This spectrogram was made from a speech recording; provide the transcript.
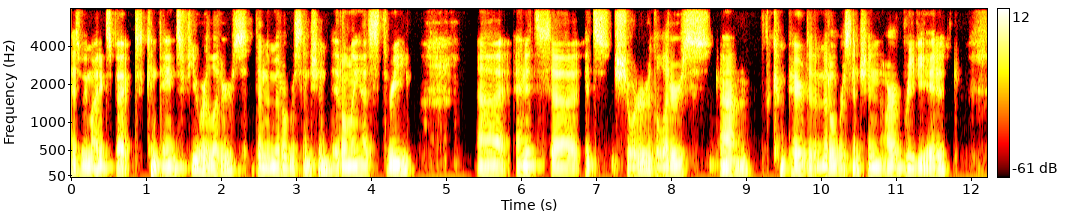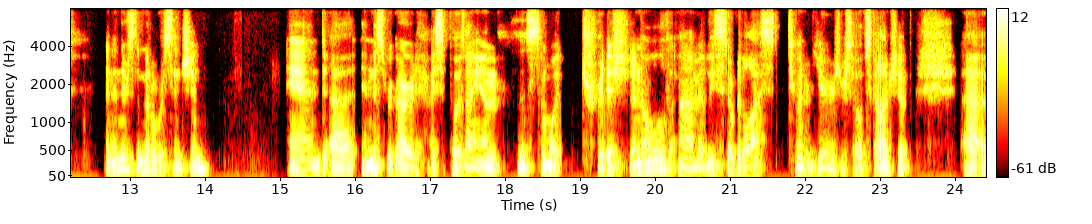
as we might expect, contains fewer letters than the middle recension. It only has three, uh, and it's uh, it's shorter. The letters um, compared to the middle recension are abbreviated, and then there's the middle recension. And uh, in this regard, I suppose I am somewhat traditional, um, at least over the last 200 years or so of scholarship. Uh,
